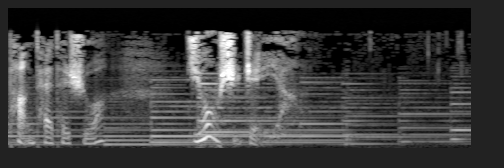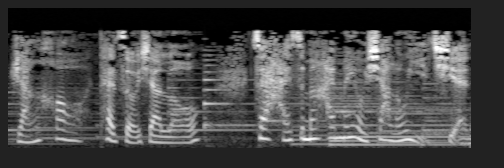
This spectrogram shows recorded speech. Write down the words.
庞太太说。就是这样。然后他走下楼，在孩子们还没有下楼以前，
